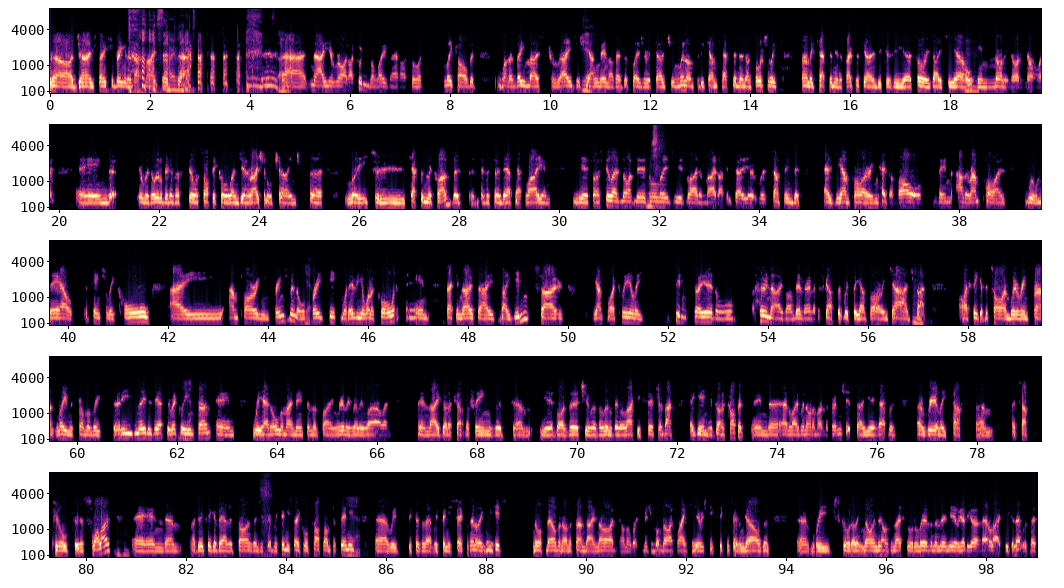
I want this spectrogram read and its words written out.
Oh, James, thanks for bringing it up, mate. Sorry, It's, uh, Sorry. uh, no, you're right. I couldn't believe that. I thought Leigh Colbert, one of the most courageous Yeah. young men I've had the pleasure of coaching, went on to become captain, and unfortunately, only captain in a practice game because he uh, tore his ACL Mm. in 1999, and it was a little bit of a philosophical and generational change for Leigh to captain the club, but it never turned out that way. And yes, I still have nightmares all these years later, mate. I can tell you it was something that, as the umpiring has evolved, then other umpires will now potentially call a umpiring infringement or Yep. free kick, whatever you want to call it. And back in those days, they didn't. So the umpire clearly didn't see it, or who knows? I've never ever discussed it with the umpire in charge, Mm. but I think at the time we were in front. Leigh was probably 30 metres out directly in front, and we had all the momentum and playing really, really well. And then they got a couple of things that, um, yeah, by virtue of a little bit of luck, etc. But again, you've got to cop it, and uh, Adelaide went on and won the premiership. So yeah, that was a really tough, um, a tough pill to swallow. Mhm. And um, I do think about it at times. As you said, we finished equal top on percentage. Yeah. Uh, we because of that we finished second. Then I think we hit North Melbourne on a Sunday night on a miserable night. Wayne Carey's kicked six or seven goals, and uh, we scored I think nine goals, and they scored eleven. And then yeah, we had to go to Adelaide because that was the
